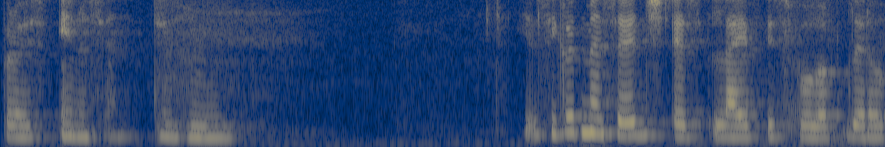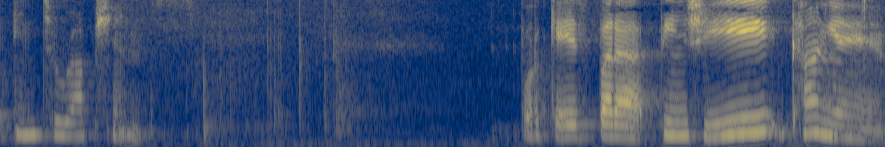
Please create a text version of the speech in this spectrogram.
Pero es innocent. Y el secret message es Life is full of little interruptions. Porque es para pinche Kanye.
